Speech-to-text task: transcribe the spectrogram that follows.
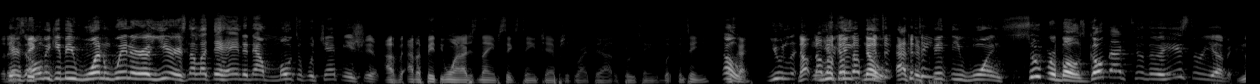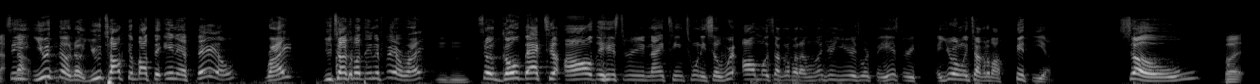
So There's six- only can be one winner a year. It's not like they're handing out multiple championships. out of- out of 51, I just named 16 championships right there out of three teams. But continue. No, Okay. you No, no, you no, think, no, no, conti- after continue. 51 Super Bowls. Go back to the history of it. No, See, no. you no, no, you talked about the NFL, right? You talked about the NFL, right? Mm-hmm. So go back to all the history in 1920. So we're almost talking about 100 years worth of history, and you're only talking about 50 of it. So But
